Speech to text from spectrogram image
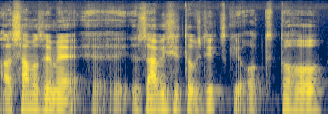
Ale samozrejme, e, závisí to vždycky od toho,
